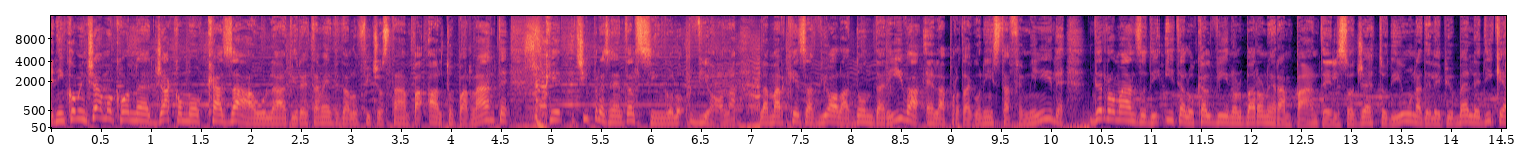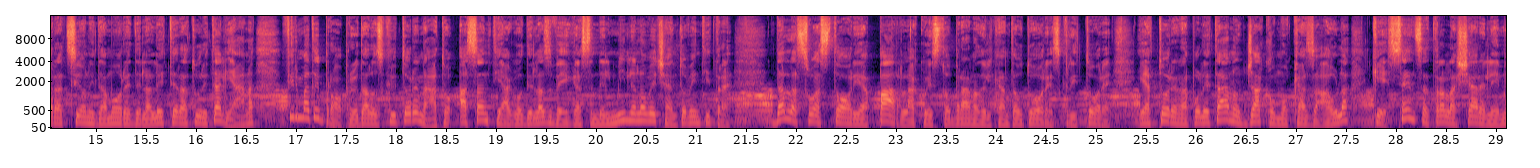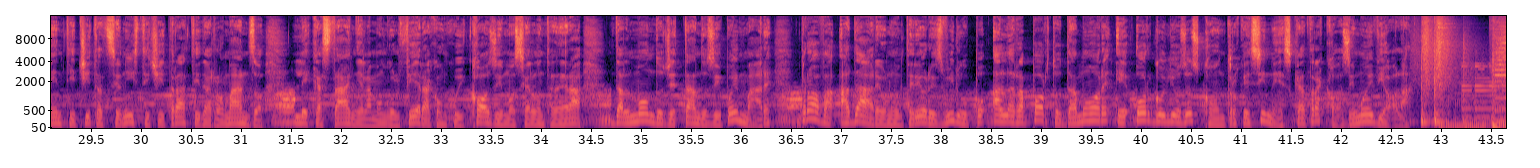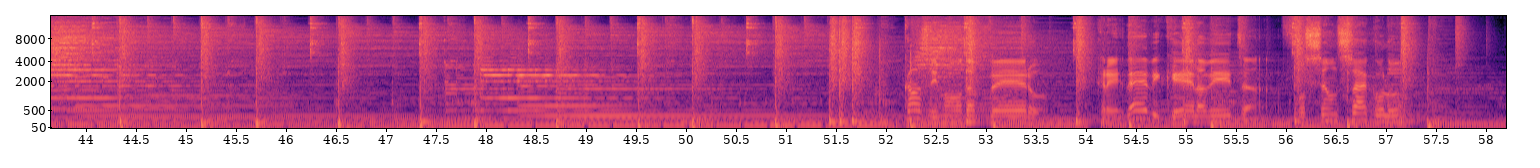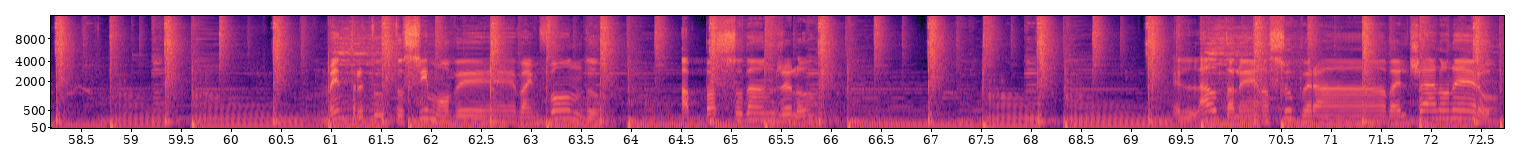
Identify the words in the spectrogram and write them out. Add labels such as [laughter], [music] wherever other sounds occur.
Ed incominciamo con Giacomo Casaula, direttamente dall'ufficio stampa altoparlante, che ci presenta il singolo Viola. La marchesa Viola Dondariva è la protagonista femminile del romanzo di Italo Calvino Il barone rampante, il soggetto di una delle più belle dichiarazioni d'amore della letteratura italiana, firmate proprio dallo scrittore nato a Santiago de Las Vegas nel 1923. Dalla sua storia parla questo brano del cantautore, scrittore e attore napoletano Giacomo Casaula, che senza tralasciare elementi citazionistici tratti dal romanzo Le castagne e la mongolfiera con cui Cosimo si allontanerà dal mondo gettandosi poi in mare, prova a dare un ulteriore sviluppo al rapporto d'amore e orgoglioso scontro che si innesca tra Cosimo e Viola. Cosimo davvero credevi che la vita fosse un secolo? Mentre tutto si muoveva in fondo a passo d'angelo. E l'altalena superava il cielo nero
